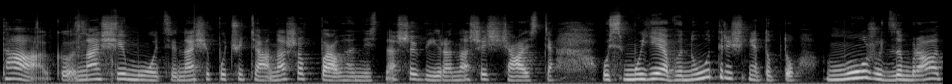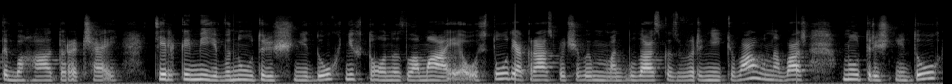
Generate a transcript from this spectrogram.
Так, наші емоції, наші почуття, наша впевненість, наша віра, наше щастя, ось моє внутрішнє, тобто можуть забрати багато речей. Тільки мій внутрішній дух ніхто не зламає. Ось тут якраз ключовий момент, будь ласка, зверніть увагу на ваш внутрішній дух,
